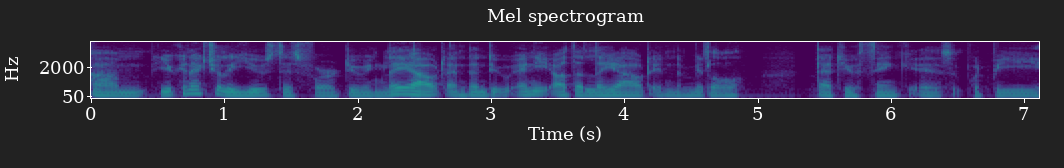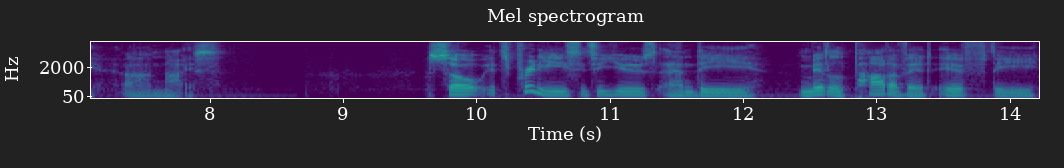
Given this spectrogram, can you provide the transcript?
Um, you can actually use this for doing layout and then do any other layout in the middle that you think is would be uh, nice. So it's pretty easy to use and the middle part of it, if the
